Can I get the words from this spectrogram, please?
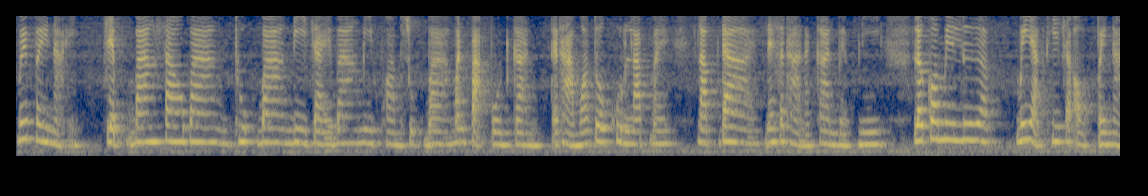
ไม่ไปไหน เจ็บบ้างเศร้าบ้าง ทุกบ้าง ดีใจบ้าง มีความสุขบ้าง มันปะปนกัน แต่ถามว่าตัวคุณรับไหมรับได้ในสถานการณ์แบบนี้ แล้วก็ไม่เลือกไม่อยากที่จะออกไปไหน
